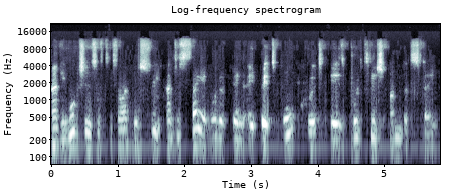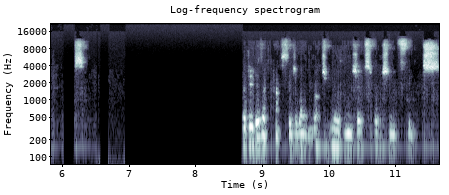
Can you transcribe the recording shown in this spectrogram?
and he washes his disciples' feet. And to say it would have been a bit awkward is British understatement. But it is a passage about much more than just washing feet.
